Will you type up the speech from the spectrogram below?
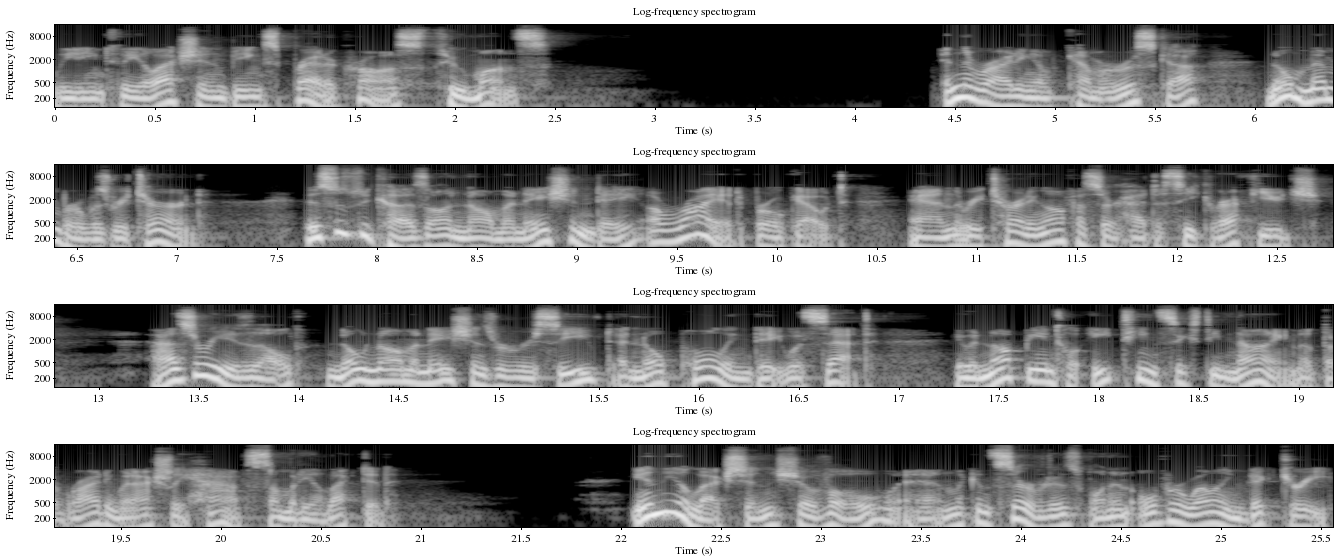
leading to the election being spread across two months. In the riding of Kamouraska, no member was returned. This was because on nomination day a riot broke out, and the returning officer had to seek refuge. As a result, no nominations were received and no polling date was set. It would not be until 1869 that the riding would actually have somebody elected. In the election, Chauveau and the Conservatives won an overwhelming victory,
